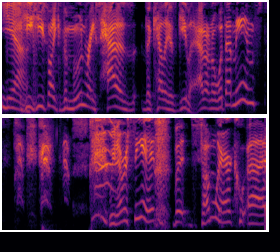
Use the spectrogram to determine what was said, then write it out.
yeah. He he's like the moon race has the Kaillas Gyre. I don't know what that means. we never see it, but somewhere uh,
